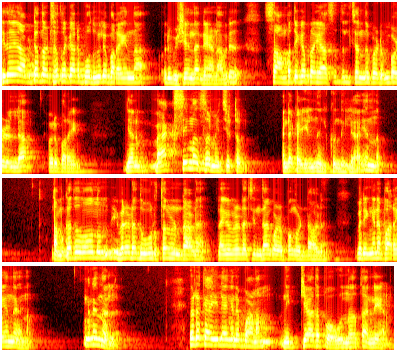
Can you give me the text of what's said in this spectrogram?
ഇത് അവിട്ട നക്ഷത്രക്കാർ പൊതുവിൽ പറയുന്ന ഒരു വിഷയം തന്നെയാണ്. അവർ സാമ്പത്തിക പ്രയാസത്തിൽ ചെന്ന് പെടുമ്പോഴെല്ലാം അവർ പറയും ഞാൻ മാക്സിമം ശ്രമിച്ചിട്ടും എന്റെ കയ്യിൽ നിൽക്കുന്നില്ല എന്ന്. നമുക്കത് തോന്നും ഇവരുടെ ദൂർത്തം കൊണ്ടാണ് അല്ലെങ്കിൽ ഇവരുടെ ചിന്താ കുഴപ്പം കൊണ്ടാണ് ഇവരിങ്ങനെ പറയുന്നതെന്ന്. അങ്ങനെയൊന്നുമല്ല. ഇവരുടെ കയ്യിൽ അങ്ങനെ പണം നിൽക്കാതെ പോകുന്നത് തന്നെയാണ്.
